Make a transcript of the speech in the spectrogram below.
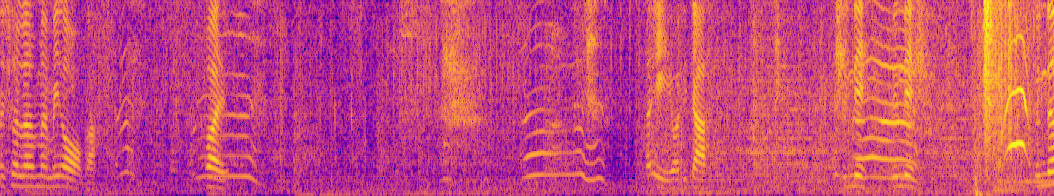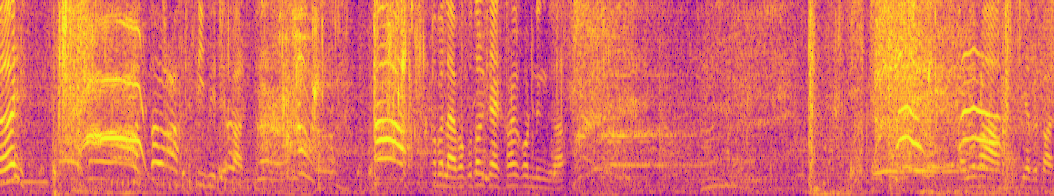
ไมช่วยแล้วทำไมไม่ออกอะช่วยถ้าเอ๋วัสดีจ้าดึงดิ ดึงดิ ดึงเลยตีผิดไอ้สัตว์ก็เป็นไรเพราะกูตั้งใจแค่คนหนึ่งแล้วเอาเลยพาเคลียร์ไปก่อน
